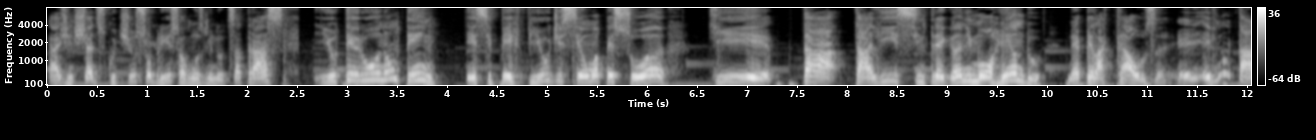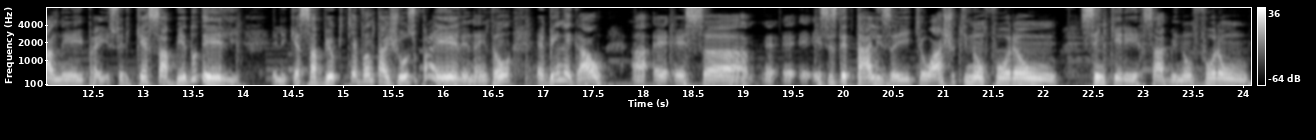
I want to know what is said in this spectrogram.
a gente já discutiu sobre isso alguns minutos atrás, e o Teru não tem esse perfil de ser uma pessoa que tá, tá ali se entregando e morrendo, né, pela causa. Ele, ele não tá nem aí para isso, ele quer saber do dele. Ele quer saber o que é vantajoso para ele, né? Então é bem legal uh, essa, é, é, esses detalhes aí que eu acho que não foram sem querer, sabe? Não foram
